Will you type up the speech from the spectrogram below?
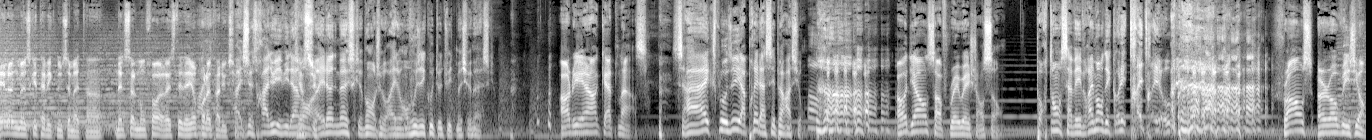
Elon Musk est avec nous ce matin. Nelson Montfort est resté d'ailleurs pour la traduction. je traduis évidemment. Elon Musk, bonjour. On vous écoute tout de suite, monsieur Musk. Adrien Katnas. Ça a explosé après la séparation. Audience of Railway Chanson. Pourtant, ça avait vraiment décollé très très haut. France Eurovision.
